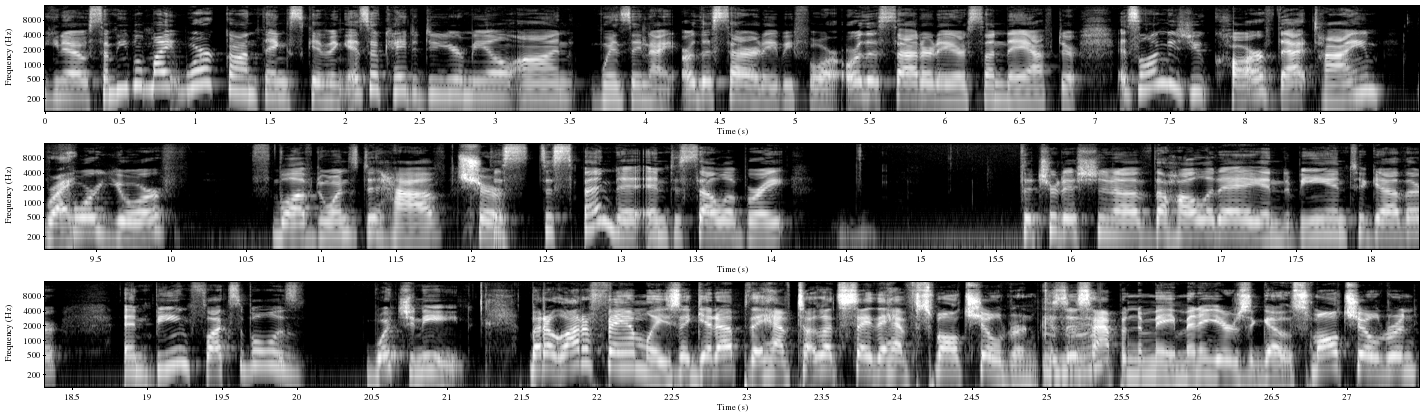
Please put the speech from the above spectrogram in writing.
you know, some people might work on Thanksgiving. It's okay to do your meal on Wednesday night or the Saturday before or the Saturday or Sunday after. As long as you carve that time Right. for your loved ones to have Sure. to, to spend it and to celebrate the tradition of the holiday and to being together and being flexible is what you need. But a lot of families, they get up, they have, t- let's say they have small children, because this mm-hmm. happened to me many years ago. Small children,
